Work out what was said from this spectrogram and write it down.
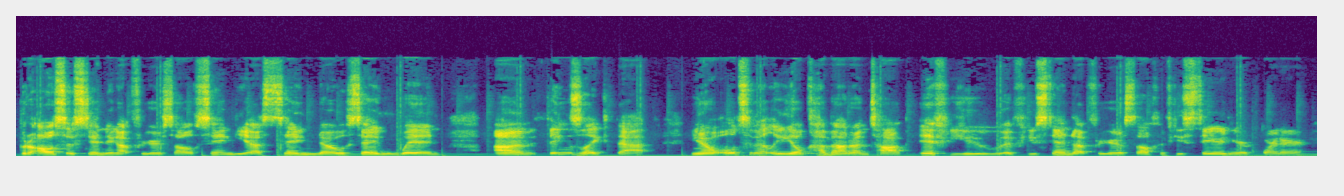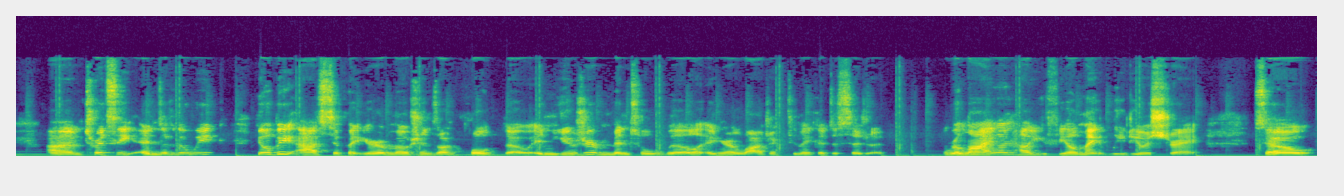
but also standing up for yourself, saying yes, saying no, saying win, um, things like that. You know ultimately you'll come out on top if you if you stand up for yourself if you stay in your corner. Um, towards the end of the week you'll be asked to put your emotions on hold though and use your mental will and your logic to make a decision. Relying on how you feel might lead you astray. So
